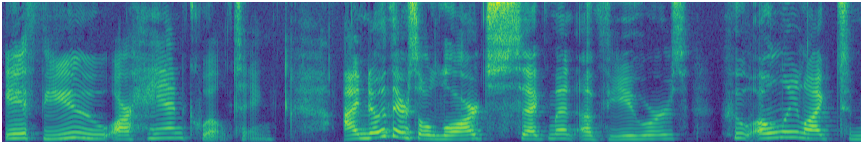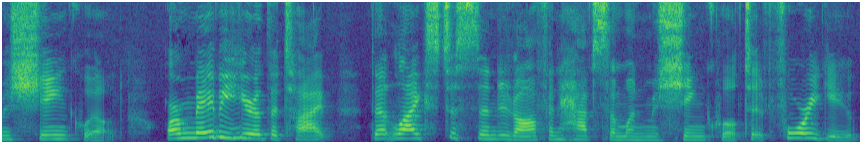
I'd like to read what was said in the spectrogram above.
if you are hand quilting. I know there's a large segment of viewers who only like to machine quilt, or maybe you're the type that likes to send it off and have someone machine quilt it for you.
